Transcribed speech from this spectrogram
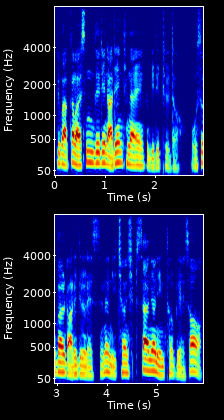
그리고 아까 말씀드린 아르헨티나의 그 미드필더 오스발도 아르딜레스는 2014년 인터뷰에서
